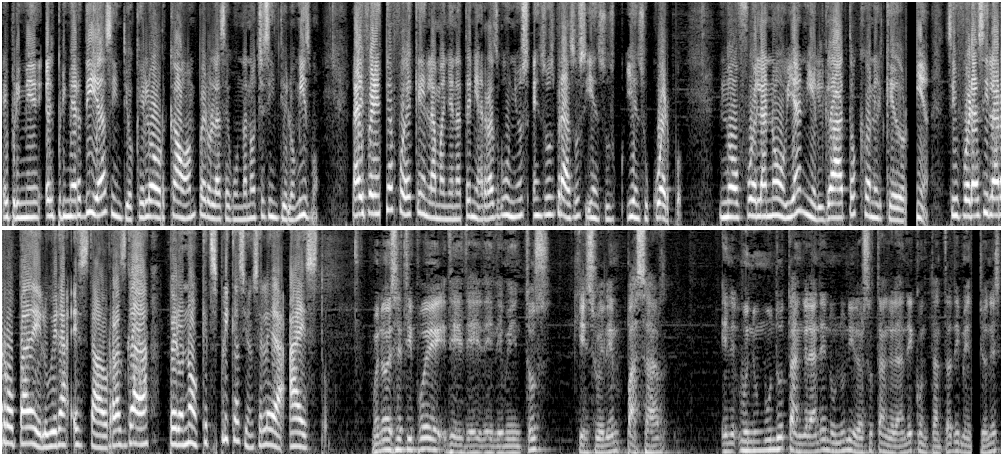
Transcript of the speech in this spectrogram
El primer, el primer día sintió que lo ahorcaban, pero la segunda noche sintió lo mismo. La diferencia fue que en la mañana tenía rasguños en sus brazos y en, sus, y en su cuerpo. No fue la novia ni el gato con el que dormía. Si fuera así, la ropa de él hubiera estado rasgada, pero no. ¿Qué explicación se le da a esto? Bueno, ese tipo de, de- de- de elementos que suelen pasar en, en un mundo tan grande, en un universo tan grande, con tantas dimensiones,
